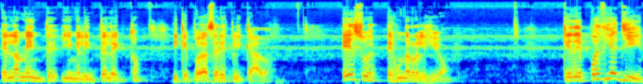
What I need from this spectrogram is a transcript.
en la mente y en el intelecto, y que pueda ser explicado. Eso es una religión. Que después de allí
